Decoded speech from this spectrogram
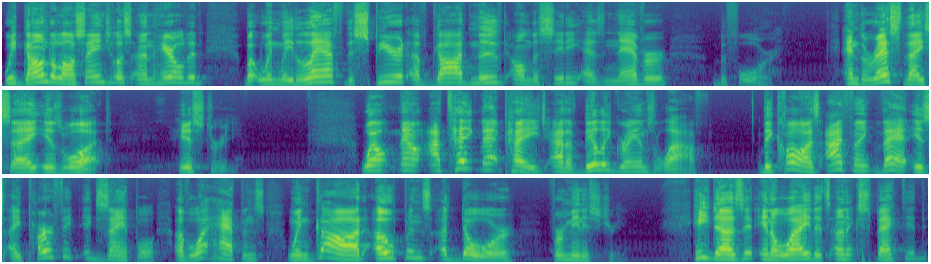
We'd gone to Los Angeles unheralded, but when we left, the Spirit of God moved on the city as never before. And the rest, they say, is what? History. Well, now I take that page out of Billy Graham's life because I think that is a perfect example of what happens when God opens a door for ministry. He does it in a way that's unexpected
